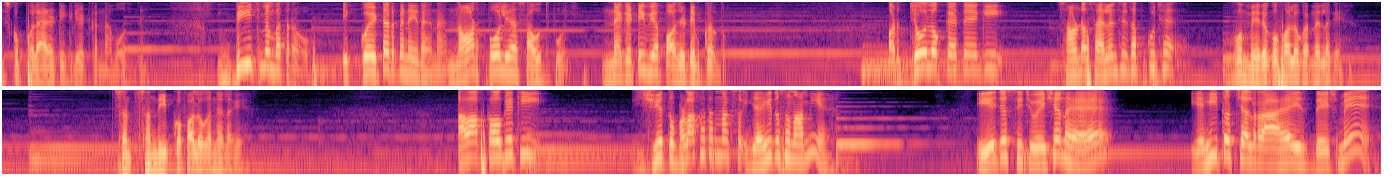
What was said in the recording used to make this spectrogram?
इसको पोलैरिटी क्रिएट करना बोलते हैं। बीच में मत रहो इक्वेटर पे नहीं रहना है नॉर्थ पोल या साउथ पोल नेगेटिव या पॉजिटिव कर दो। और जो लोग कहते हैं कि साउंड ऑफ़ साइलेंस ही सब कुछ है, वो मेरे को फॉलो करने लगे। संदीप को फॉलो करने लगे। अब आप कहोगे कि ये तो बड़ा खतरनाक यही तो सुनामी है। ये जो सिचुएशन है, यही तो चल रहा है इस देश में।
